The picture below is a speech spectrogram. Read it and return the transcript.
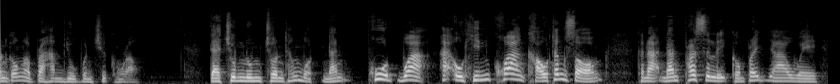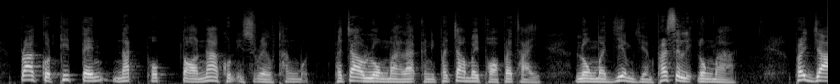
รของอับราฮัมอยู่บนชีวิตของเรา แต่ชุมนุมชนทั้งหมดนั้น พูดว่าให้เอาหินคว้างเขาทั้งสอง ขณะนั้นพระสิริของพระยาเวปรากฏที่เต็นท์นัดพบต่อหน้าคนอิสราเอลทั้งหมด พระเจ้าลงมาแล้วคราวนี้พระเจ้าไม่พอพระทยัยลงมาเยี่ยมเยียนพระสิริลงมา พระยา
